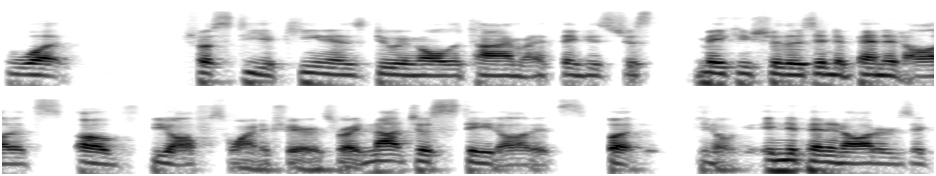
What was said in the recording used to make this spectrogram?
what trustee Akina is doing all the time. I think is just making sure there's independent audits of the Office of Hawaiian Affairs, right? Not just state audits, but you know, independent auditors that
